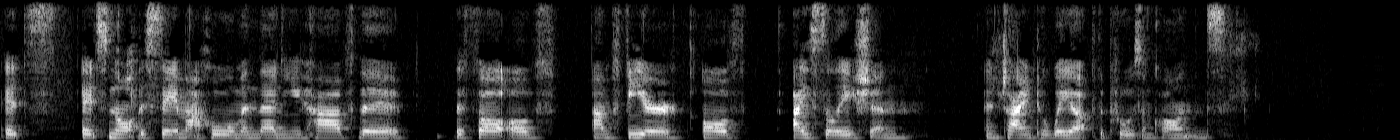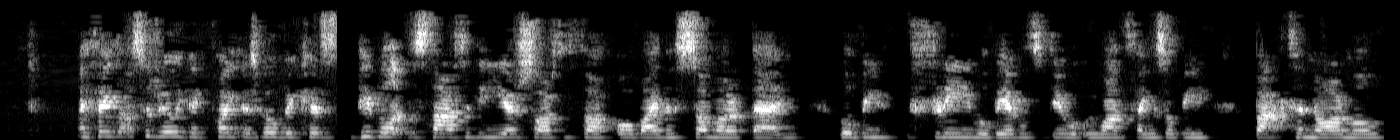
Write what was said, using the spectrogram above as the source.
it's it's not the same at home and then you have the the thought of and fear of isolation and trying to weigh up the pros and cons I think that's a really good point as well because people at the start of the year sort of thought, oh, by the summer then we'll be free, we'll be able to do what we want, things will be back to normal.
